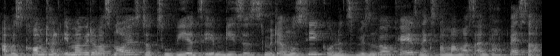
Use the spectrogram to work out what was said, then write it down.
aber es kommt halt immer wieder was Neues dazu, wie jetzt eben dieses mit der Musik. Und jetzt wissen wir, okay, das nächste Mal machen wir es einfach besser.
